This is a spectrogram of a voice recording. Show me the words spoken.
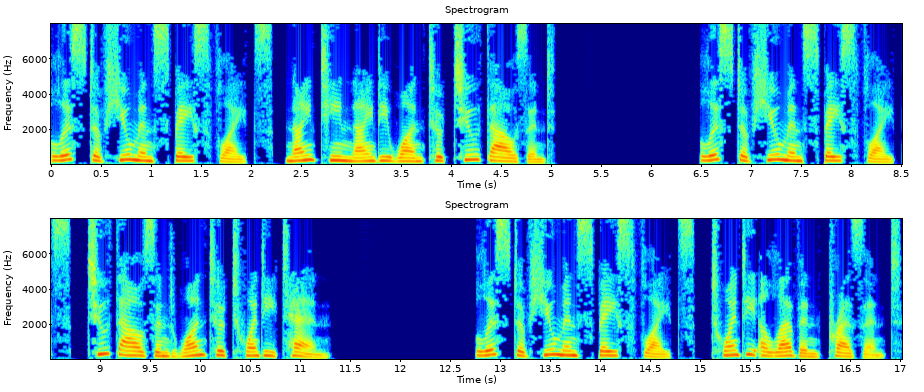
List of human spaceflights, 1991 to 2000. List of human spaceflights, 2001 to 2010. List of human spaceflights, 2011 present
